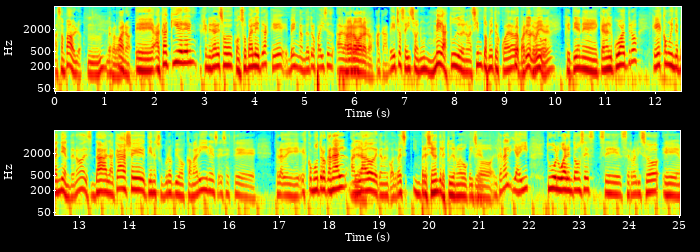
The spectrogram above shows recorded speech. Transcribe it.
a San Pablo. Mm, es verdad. Bueno, eh, acá quieren generar eso con sopa de letras que vengan de otros países a grabar, grabar acá. De hecho, se hizo en un mega estudio de 900 metros cuadrados Lo parió, lo vi, eh. que tiene Canal 4, que es como independiente, ¿no? Es, da a la calle, tiene sus propios camarines, es este es como otro canal al Bien. lado de Canal 4. Es impresionante el estudio nuevo que hizo el canal y ahí tuvo lugar entonces, se, se realizó eh,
